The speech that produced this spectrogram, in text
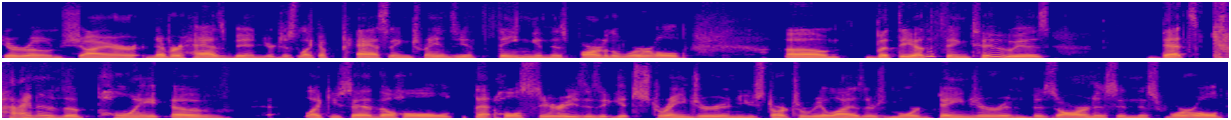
your own Shire. It never has been. You're just like a passing, transient thing in this part of the world." Um, but the other thing too is that's kind of the point of like you said, the whole that whole series is it gets stranger and you start to realize there's more danger and bizarreness in this world.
